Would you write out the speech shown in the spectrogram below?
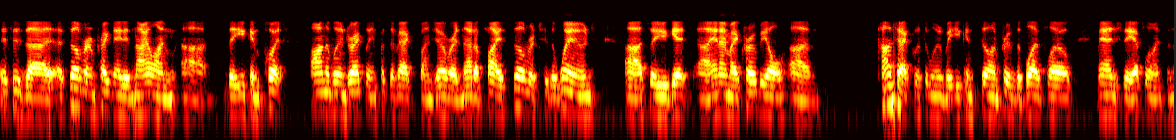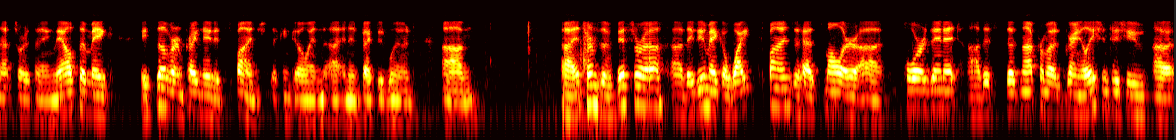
This is a, a silver impregnated nylon uh, that you can put on the wound directly and put the vac sponge over it, and that applies silver to the wound, uh, so you get uh, antimicrobial um, contact with the wound, but you can still improve the blood flow, manage the effluents, and that sort of thing. They also make a silver impregnated sponge that can go in uh, an infected wound. Um, uh, in terms of viscera, uh, they do make a white sponge that has smaller uh, pores in it. Uh, this does not promote granulation tissue uh,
